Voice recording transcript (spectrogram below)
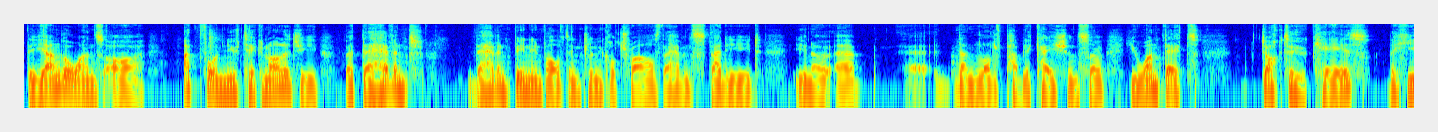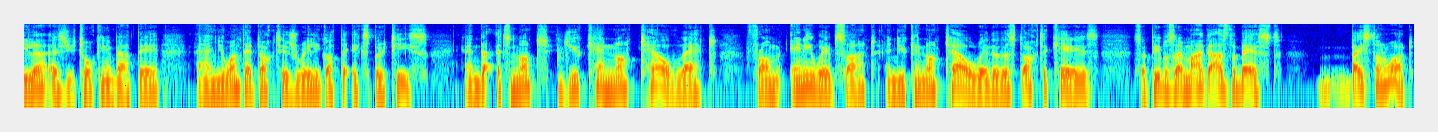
The younger ones are up for new technology, but they haven't they haven't been involved in clinical trials. They haven't studied, you know, uh, uh, done a lot of publications. So you want that doctor who cares, the healer, as you're talking about there, and you want that doctor who's really got the expertise. And it's not you cannot tell that from any website, and you cannot tell whether this doctor cares. So people say, "My guy's the best." Based on what?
